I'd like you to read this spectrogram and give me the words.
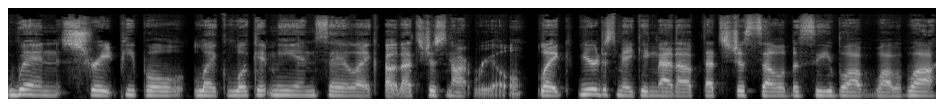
when straight people like look at me and say like oh that's just not real like you're just making that up that's just celibacy blah blah blah blah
